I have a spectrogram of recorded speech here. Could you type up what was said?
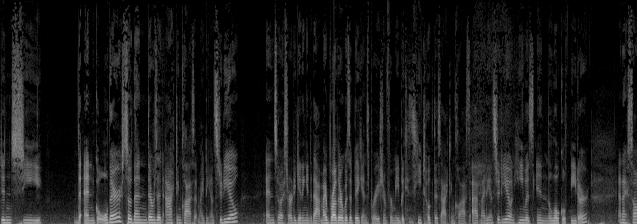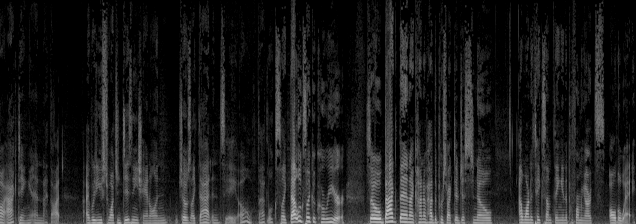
didn't see the end goal there. So then there was an acting class at my dance studio, And so I started getting into that. My brother was a big inspiration for me because he took this acting class at my dance studio and he was in the local theater. And I saw acting and I thought I would used to watch Disney Channel and shows like that and say, "Oh, that looks like that looks like a career." So back then I kind of had the perspective just to know I want to take something in the performing arts all the way.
